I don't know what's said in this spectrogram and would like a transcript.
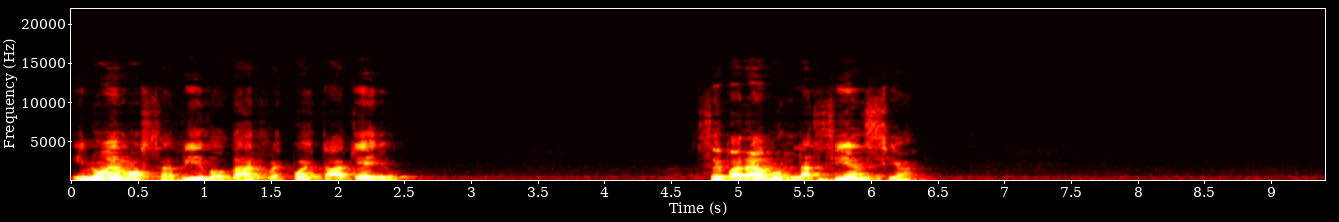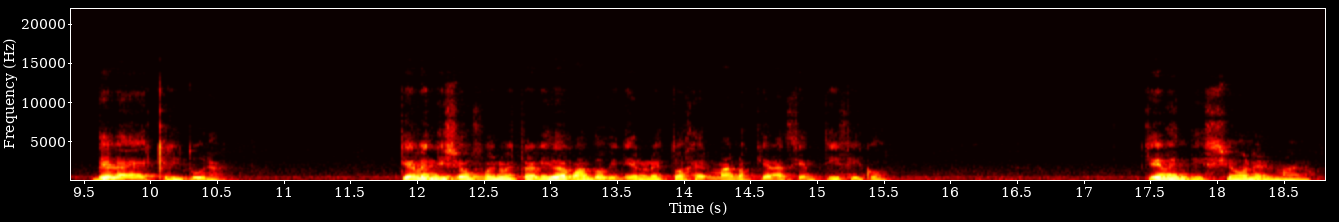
y no hemos sabido dar respuesta a aquello. Separamos la ciencia de la escritura. Qué bendición fue nuestra vida cuando vinieron estos hermanos que eran científicos. Qué bendición, hermano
